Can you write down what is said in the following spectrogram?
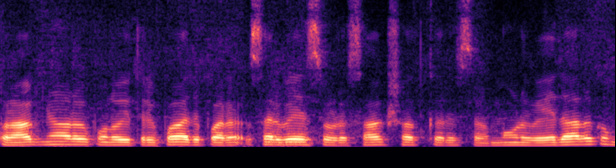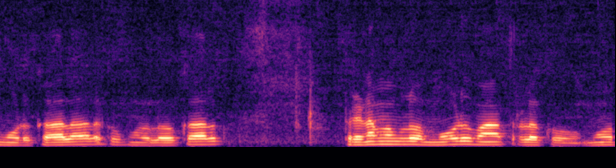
ప్రాజ్ఞారూపంలో ఈ త్రిపాది పర సర్వేశ్వరుడు సాక్షాత్కరిస్తాడు. మూడు వేదాలకు మూడు కాలాలకు మూడు లోకాలకు ప్రణమంలో మూడు మాత్రలకు మూ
